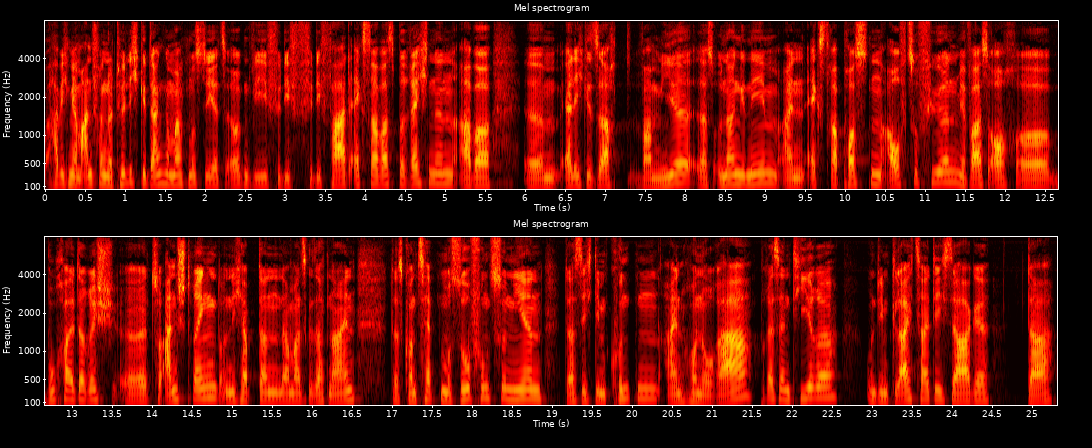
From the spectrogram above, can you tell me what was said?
habe ich mir am Anfang natürlich Gedanken gemacht, musste jetzt irgendwie für die für die Fahrt extra was berechnen, aber ähm, ehrlich gesagt war mir das unangenehm, einen extra Posten aufzuführen. Mir war es auch äh, buchhalterisch äh, zu anstrengend und ich habe dann damals gesagt, nein, das Konzept muss so funktionieren, dass ich dem Kunden ein Honorar präsentiere und ihm gleichzeitig sage, da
